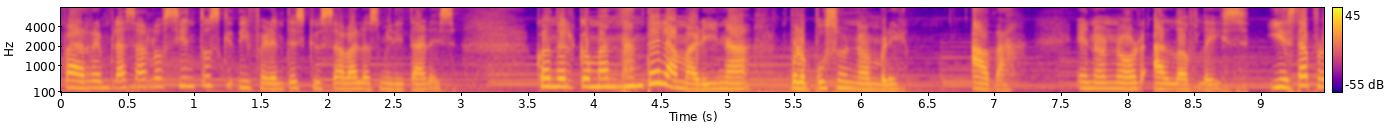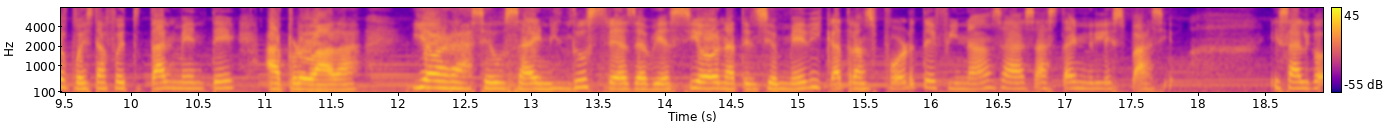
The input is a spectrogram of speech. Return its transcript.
para reemplazar los cientos diferentes que usaban los militares. Cuando el comandante de la Marina propuso un nombre, ADA, en honor a Lovelace. Y esta propuesta fue totalmente aprobada y ahora se usa en industrias de aviación, atención médica, transporte, finanzas, hasta en el espacio. Es algo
